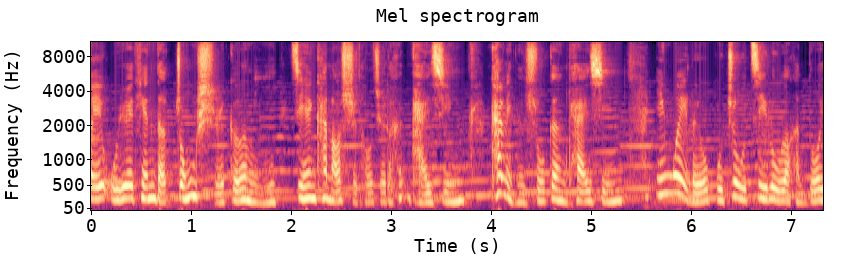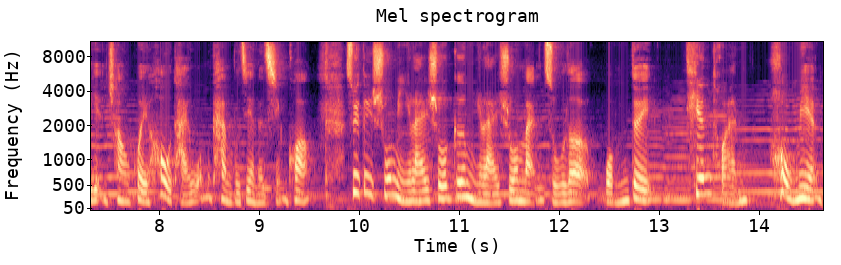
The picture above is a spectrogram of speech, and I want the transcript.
为五月天的忠实歌迷，今天看到石头觉得很开心，看你的书更开心，因为留不住记录了很多演唱会后台我们看不见的情况，所以对书迷来说、歌迷来说，满足了我们对天团后面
